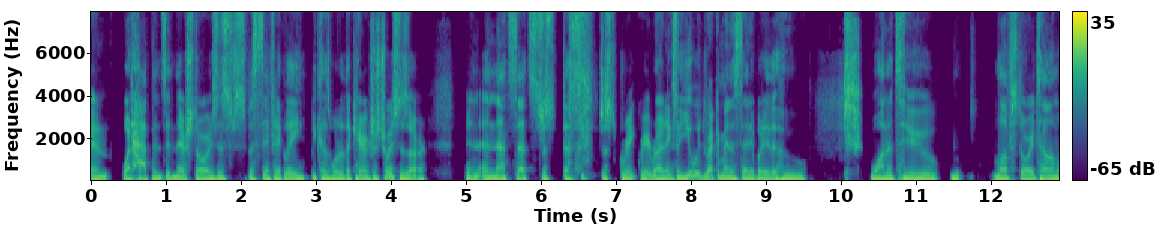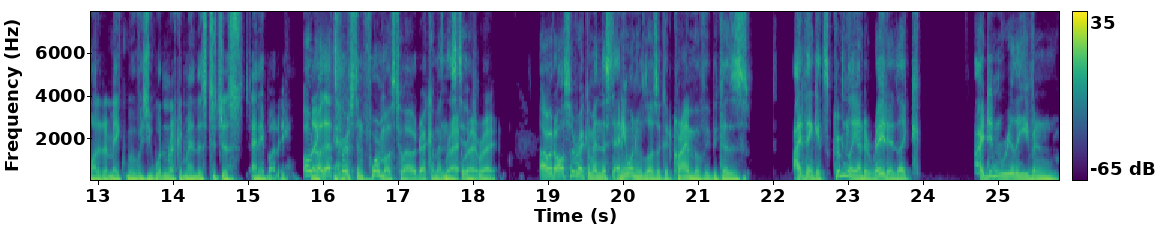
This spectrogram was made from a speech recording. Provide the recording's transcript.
and what happens in their stories is specifically because what are the characters' choices are. And and that's that's just that's just great, great writing. So you would recommend this to anybody that who wanted to love storytelling, wanted to make movies. You wouldn't recommend this to just anybody. oh Like- no, that's first and foremost who I would recommend this Right, to. right, right. I would also recommend this to anyone who loves a good crime movie because I think it's criminally underrated. Like, I didn't really even,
